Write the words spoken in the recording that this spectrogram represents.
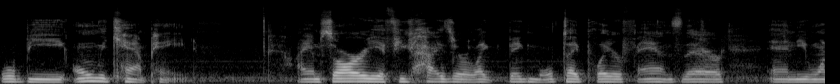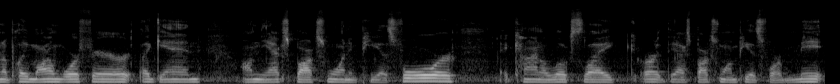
will be only campaign. I am sorry if you guys are like big multiplayer fans there and you want to play Modern Warfare again on the Xbox One and PS4, it kind of looks like, or the Xbox One, PS4 Mid,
